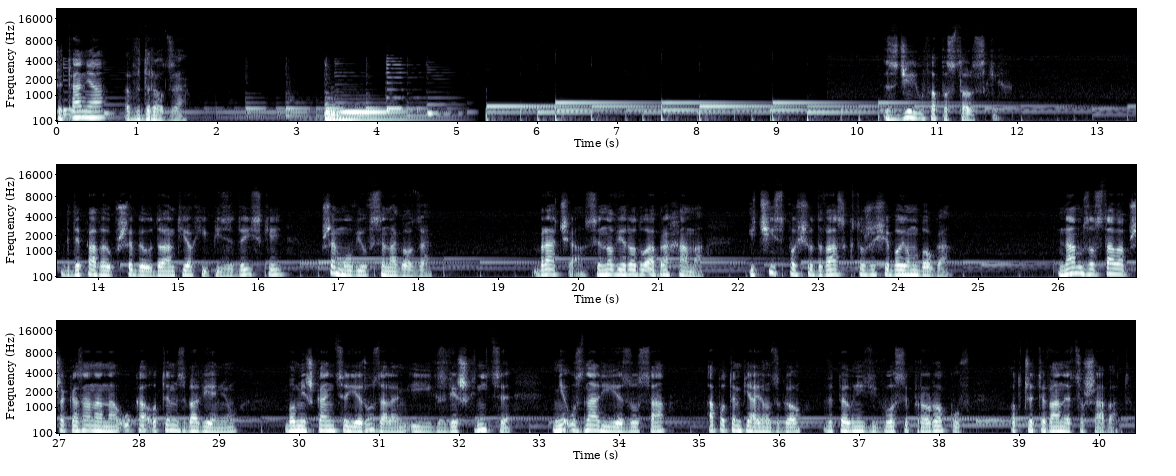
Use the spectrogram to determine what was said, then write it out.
Czytania w drodze. Z dziejów apostolskich. Gdy Paweł przybył do Antiochii Pizydyjskiej, przemówił w synagodze: Bracia, synowie rodu Abrahama i ci spośród was, którzy się boją Boga, nam została przekazana nauka o tym zbawieniu, bo mieszkańcy Jeruzalem i ich zwierzchnicy nie uznali Jezusa, a potępiając go, wypełnili głosy proroków odczytywane co szabat.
